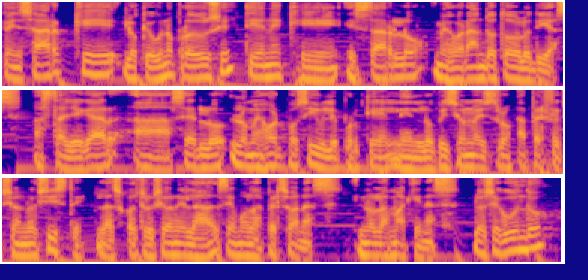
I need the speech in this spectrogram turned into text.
pensar que lo que uno produce tiene que estarlo mejorando todos los días hasta llegar a hacerlo lo mejor posible porque en el oficio nuestro la perfección no existe. Las construcciones las hacemos las personas y no las máquinas. Lo segundo,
